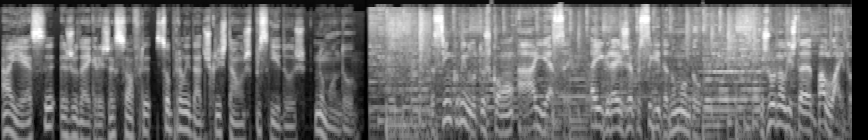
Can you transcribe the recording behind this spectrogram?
AIS Ajuda a Igreja que Sofre sobre a realidade dos cristãos perseguidos no mundo. Cinco minutos com a AIS, a Igreja Perseguida no Mundo. Jornalista Paulo Aido.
